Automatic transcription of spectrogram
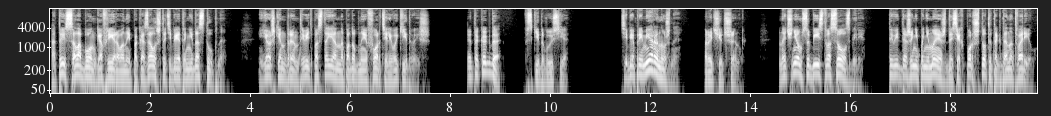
А ты, Салабон гофрированный, показал, что тебе это недоступно. Ёшкин дрын, ты ведь постоянно подобные фортели выкидываешь. Это когда? Вскидываюсь я. Тебе примеры нужны? Рычит Шенк. Начнем с убийства Солсбери. Ты ведь даже не понимаешь до сих пор, что ты тогда натворил.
